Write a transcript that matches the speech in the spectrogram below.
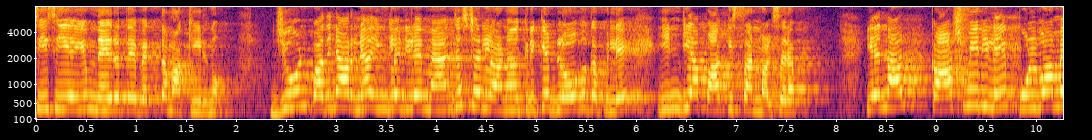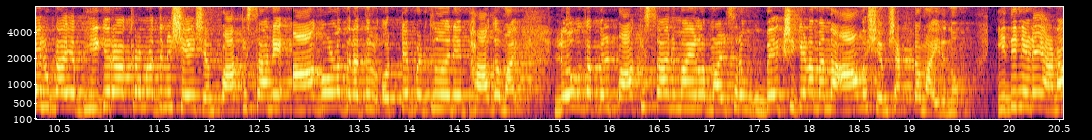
സി സി ഐയും നേരത്തെ വ്യക്തമാക്കിയിരുന്നു. ജൂൺ പതിനാറിന് ഇംഗ്ലണ്ടിലെ മാഞ്ചസ്റ്ററിലാണ് ക്രിക്കറ്റ് ലോകകപ്പിലെ ഇന്ത്യ പാകിസ്ഥാൻ മത്സരം. എന്നാൽ കാശ്മീരിലെ പുൽവാമയിലുണ്ടായ ഭീകരാക്രമണത്തിനു ശേഷം പാകിസ്ഥാനെ ആഗോളതലത്തിൽ ഒറ്റപ്പെടുത്തുന്നതിന്റെ ഭാഗമായി ലോകകപ്പിൽ പാകിസ്ഥാനുമായുള്ള മത്സരം ഉപേക്ഷിക്കണമെന്ന ആവശ്യം ശക്തമായിരുന്നു. ഇതിനിടെയാണ്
